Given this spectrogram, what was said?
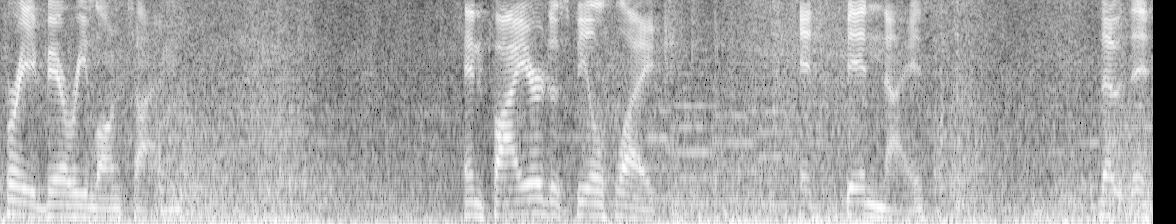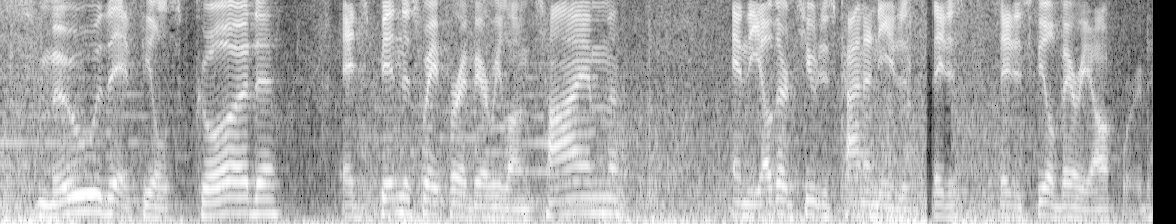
for a very long time. And Fire just feels like it's been nice. It's smooth. It feels good. It's been this way for a very long time. And the other two just kind of need, they just, they just feel very awkward.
